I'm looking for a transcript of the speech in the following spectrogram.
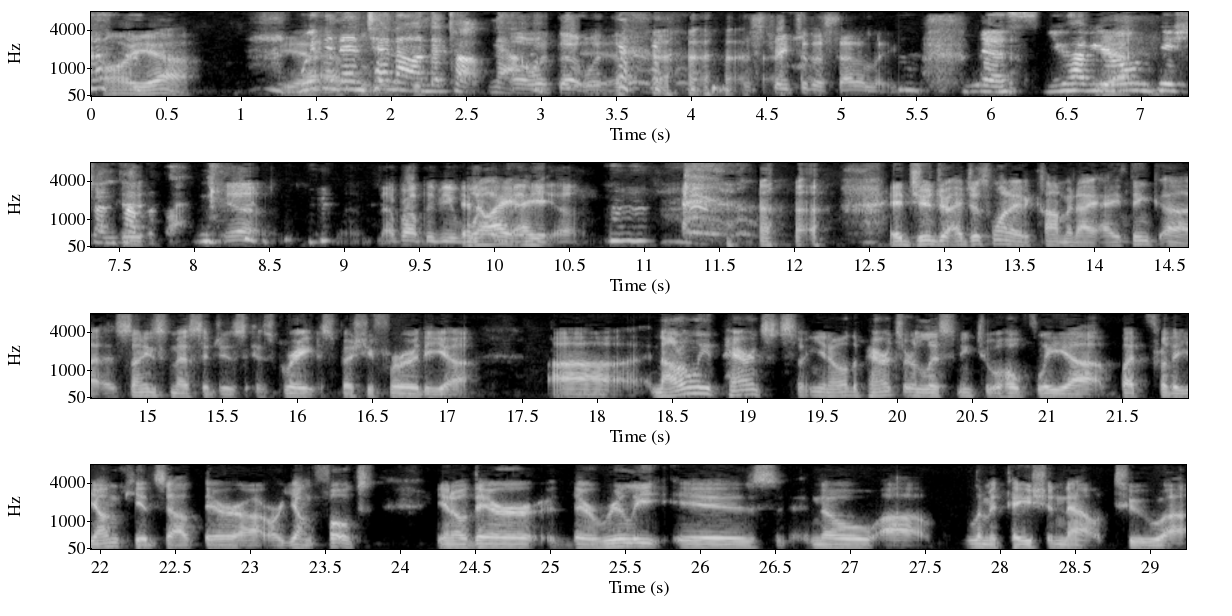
oh, yeah. Yeah, with an absolutely. antenna on the top now. Oh, with that, with the, straight to the satellite. Yes, you have your yeah. own dish on top it, of that. yeah, that'll probably be one. You know, I, many, uh... hey, Ginger, I just wanted to comment. I, I think uh, Sonny's message is, is great, especially for the uh, uh, not only parents, you know, the parents are listening to hopefully, uh, but for the young kids out there uh, or young folks, you know, there there really is no uh, limitation now to uh,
